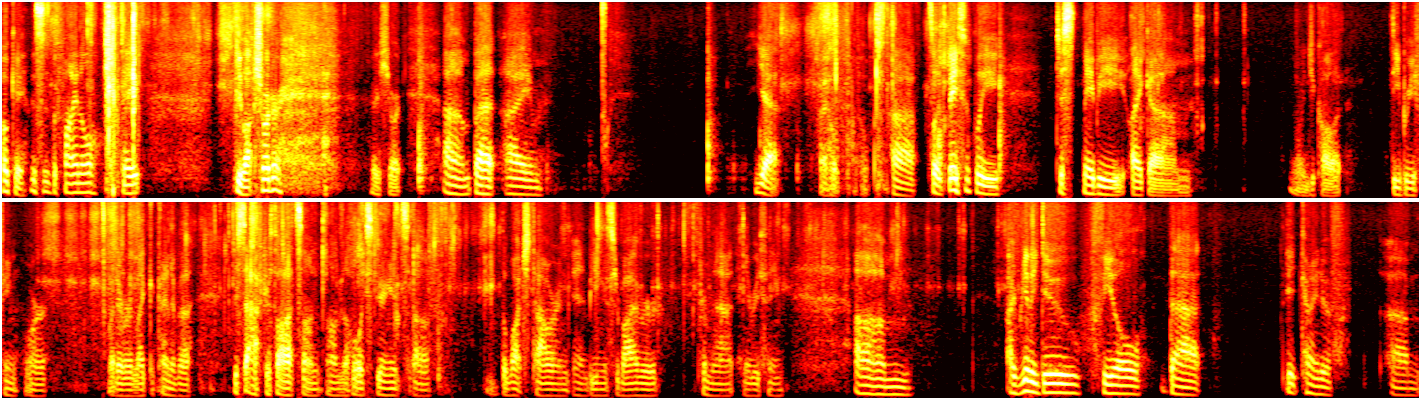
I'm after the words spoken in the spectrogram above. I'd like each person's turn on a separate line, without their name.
okay, this is the final tape. Be a lot shorter, very short. Um, but I'm, yeah, I hope, I hope. Uh, so it's basically just maybe like, um, what would you call it? Debriefing or whatever, like a kind of a, just afterthoughts on, on the whole experience of the Watchtower and, and being a survivor from that and everything. Um, I really do feel that it kind of, um,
